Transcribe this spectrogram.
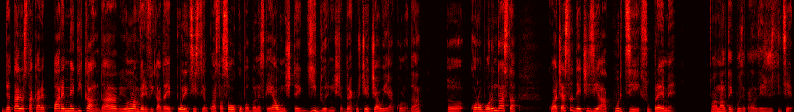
detaliul ăsta care pare medical, da? eu nu l-am verificat, dar e polițist el, cu asta se ocupă, bănesc că ei au niște ghiduri, niște dracu știe ce au ei acolo, da? Uh, Coroborând asta, cu această decizie a Curții Supreme, a înaltei curse, ca să zic justiție,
